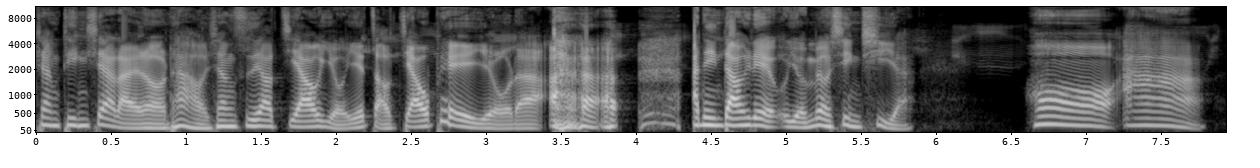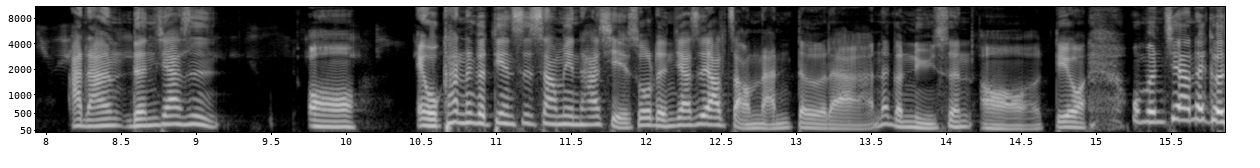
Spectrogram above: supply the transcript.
这样听下来了，他好像是要交友，也找交配友啦。啊，领导有有没有兴趣呀？哦啊啊，人人家是哦，哎，我看那个电视上面他写说人家是要找男的啦，那个女生哦对啊，我们家那个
